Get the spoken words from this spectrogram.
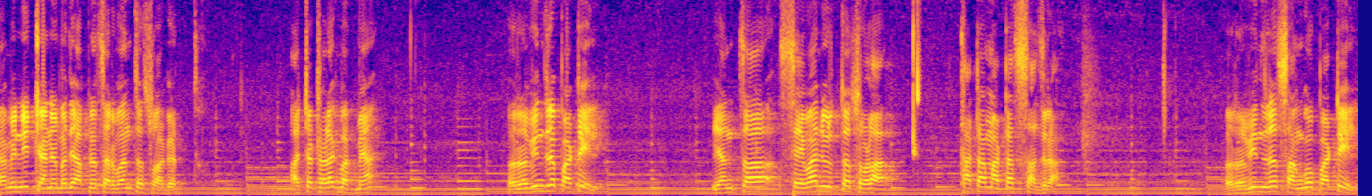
ग्रामीण न्यूज चॅनलमध्ये आपल्या सर्वांचं स्वागत. आजच्या ठळक बातम्या. रवींद्र पाटील यांचा सेवानिवृत्त सोहळा थाटामाटात साजरा. रवींद्र सांगो पाटील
